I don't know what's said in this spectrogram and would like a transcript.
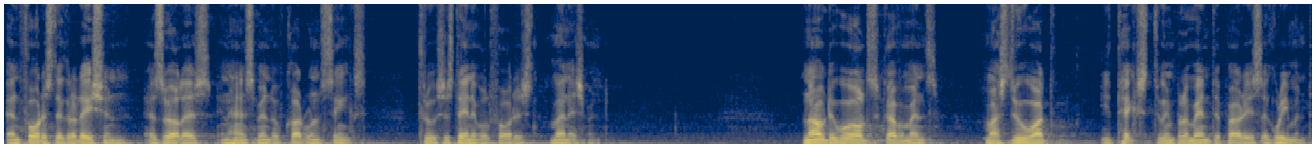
and forest degradation, as well as enhancement of carbon sinks through sustainable forest management. Now the world's governments must do what it takes to implement the Paris Agreement.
